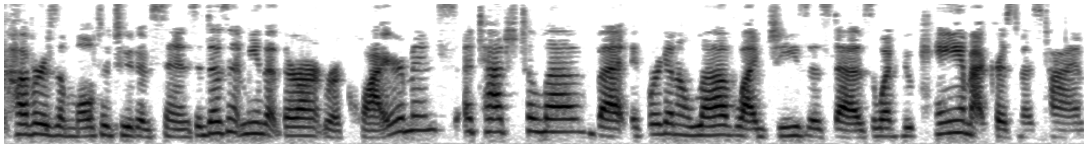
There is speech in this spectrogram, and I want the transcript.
covers a multitude of sins. It doesn't mean that there aren't requirements attached to love, but if we're going to love like Jesus does, the one who came at Christmas time,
